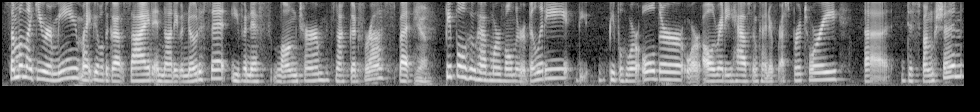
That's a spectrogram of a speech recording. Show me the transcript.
someone like you or me might be able to go outside and not even notice it even if long term it's not good for us. But Yeah. people who have more vulnerability, the people who are older or already have some kind of respiratory uh, dysfunction,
